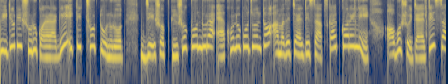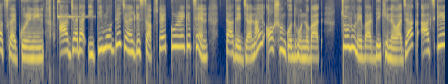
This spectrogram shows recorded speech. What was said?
ভিডিওটি শুরু করার আগে একটি ছোট্ট অনুরোধ, যেসব কৃষক বন্ধুরা এখনও পর্যন্ত আমাদের চ্যানেলটি সাবস্ক্রাইব করেননি, অবশ্যই চ্যানেলটি সাবস্ক্রাইব করে নিন। আর যারা ইতিমধ্যে চ্যানেলটি সাবস্ক্রাইব করে রেখেছেন, তাদের জানাই অসংখ্য ধন্যবাদ। চলুন এবার দেখে নেওয়া যাক আজকের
